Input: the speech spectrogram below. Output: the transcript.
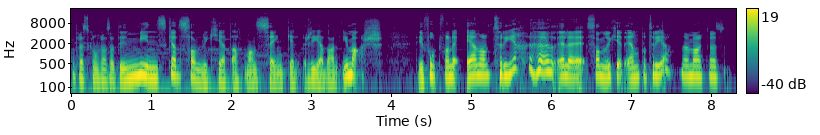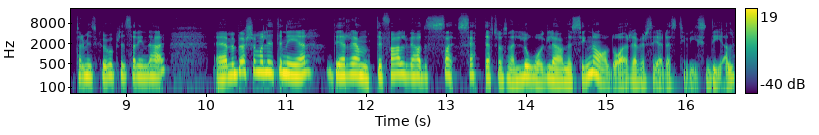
på presskonferensen att det är en minskad sannolikhet att man sänker redan i mars. Det är fortfarande en av tre, eller sannolikhet en på tre, när marknadens terminskurva prisar in det här. Eh, men börsen var lite ner. Det räntefall vi hade sett efter en sån här låglönesignal då reverserades till viss del.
